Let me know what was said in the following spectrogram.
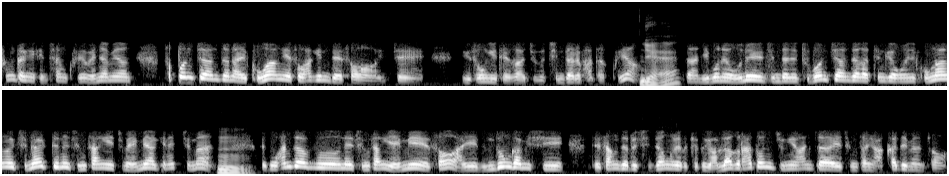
상당히 괜찮고요. 왜냐하면 첫 번째 환자는 아예 공항에서 확인돼서 이제 유송이 돼가지고 진단을 받았고요. 예. 일단 이번에 오늘 진단의 두 번째 환자 같은 경우는 공항을 지날 때는 증상이 좀 애매하긴 했지만 음. 그래도 환자분의 증상이 애매해서 아예 능동감시 대상자를 지정을 해서 계속 연락을 하던 중에 환자의 증상이 악화되면서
